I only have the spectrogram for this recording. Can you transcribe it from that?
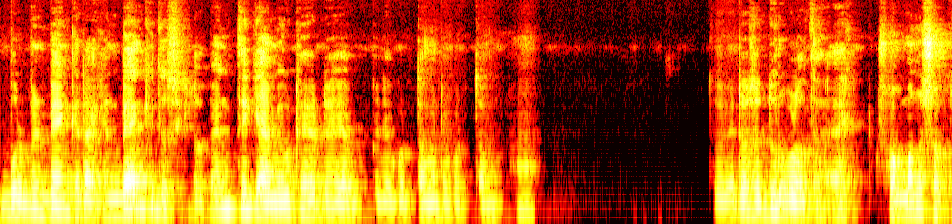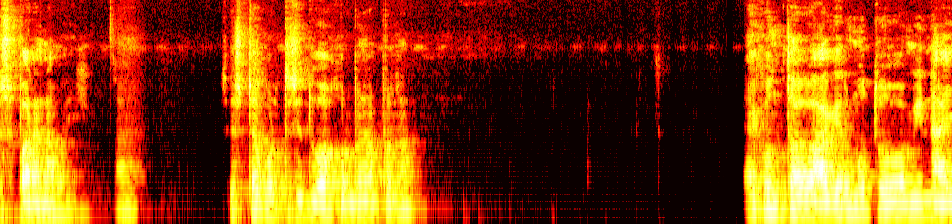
বলবেন ব্যাংকে রাখেন। ব্যাংকই তো ছিল। ব্যাংক থেকে আমি উঠে উঠে এটা করতাম এটা করতাম হ্যাঁ? তো এটা হচ্ছে দুর্বলতা। এক, সব মানুষ সব কিছু পারে না ভাই হ্যাঁ? চেষ্টা করতেছি, দোয়া করবেন আপনারা। এখন তাও আগের মতো আমি নাই,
